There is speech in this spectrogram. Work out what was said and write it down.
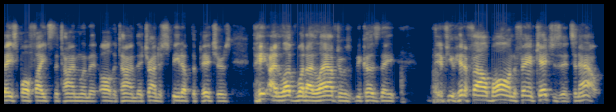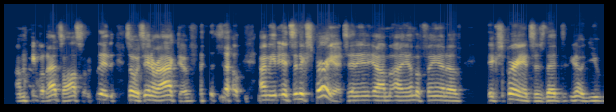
baseball fights the time limit all the time. They're trying to speed up the pitchers. They I loved when I laughed, it was because they if you hit a foul ball and the fan catches it, it's an out. I'm like, well, that's awesome. So it's interactive. so I mean, it's an experience, and it, um, I am a fan of experiences that you know you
